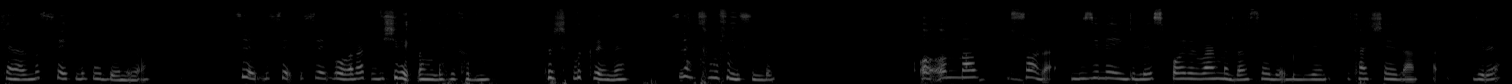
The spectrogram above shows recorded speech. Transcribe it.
kenarında sürekli bu dönüyor. Sürekli sürekli sürekli olarak Vichy reklamındaki kadın. Kırışıklık kremi. Sürekli bunu düşündüm. Ondan sonra diziyle ilgili spoiler vermeden söyleyebileceğim birkaç şeyden biri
